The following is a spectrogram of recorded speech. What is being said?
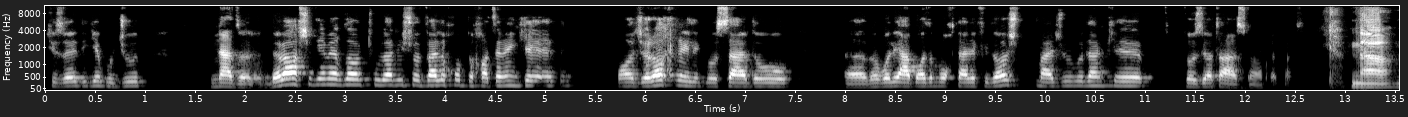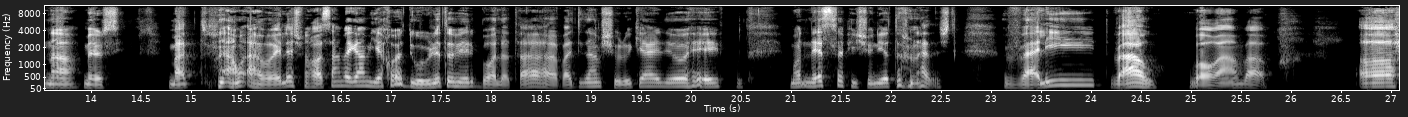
چیزهای دیگه وجود نداره. ببخشید یه مقدار طولانی شد ولی خب به خاطر اینکه ماجرا خیلی گسترده و به قولی ابعاد مختلفی داشت مجبور بودم که توضیحات عرض کنم خدمت. نه نه مرسی. من اما اوایلش می‌خواستم بگم یه خورده دوربین تو بیاری بالاتر بعد دیدم شروع کردی و هی ما نصف پیشونی تو رو نداشتیم. ولی واو واقعا واو. آه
